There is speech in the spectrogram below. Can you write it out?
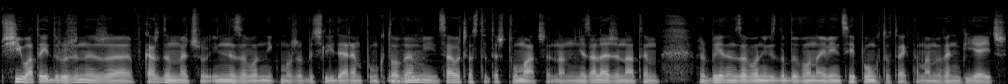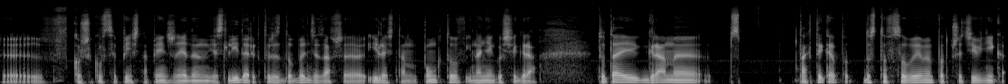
siła tej drużyny, że w każdym meczu inny zawodnik może być liderem punktowym Mhm. i cały czas to też tłumaczy. Nam nie zależy na tym, żeby jeden zawodnik zdobywał najwięcej punktów, tak jak tam mamy w NBA czy w koszykówce 5 na 5, że jeden jest lider, który zdobędzie zawsze ileś tam punktów i na niego się gra. Tutaj gramy, taktykę dostosowujemy pod przeciwnika.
